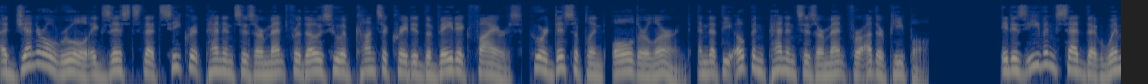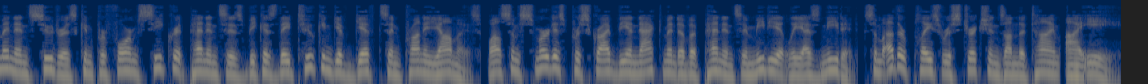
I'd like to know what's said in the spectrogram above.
A general rule exists that secret penances are meant for those who have consecrated the Vedic fires, who are disciplined, old or learned, and that the open penances are meant for other people. It is even said that women and sudras can perform secret penances because they too can give gifts and pranayamas. While some smritis prescribe the enactment of a penance immediately as needed, some other place restrictions on the time i.e.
